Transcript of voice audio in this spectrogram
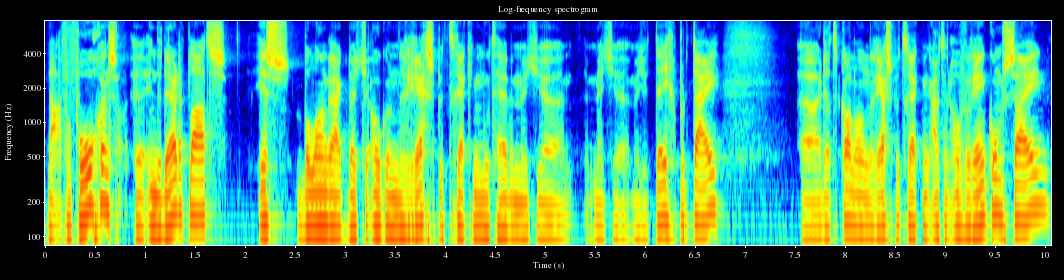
Nou, vervolgens, eh, in de derde plaats, is belangrijk dat je ook een rechtsbetrekking moet hebben met je, met je, met je tegenpartij. Dat kan een rechtsbetrekking uit een overeenkomst zijn.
